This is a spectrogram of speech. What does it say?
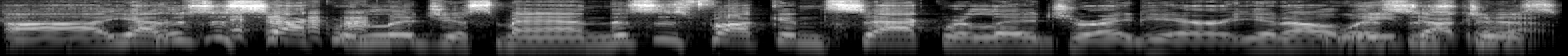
Uh, yeah, this is sacrilegious, man. This is fucking sacrilege right here. You know, what this is just about?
